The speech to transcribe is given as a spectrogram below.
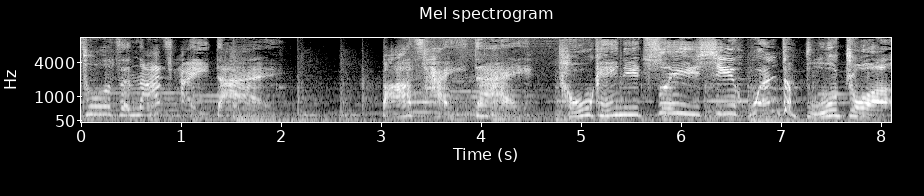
桌子拿彩带，把彩带投给你最喜欢的服装。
